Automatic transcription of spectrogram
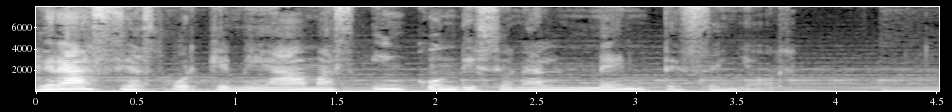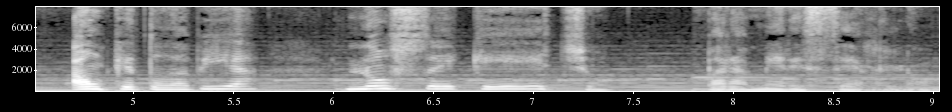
Gracias porque me amas incondicionalmente, Señor, aunque todavía no sé qué he hecho para merecerlo.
